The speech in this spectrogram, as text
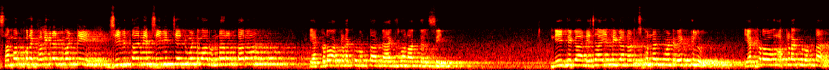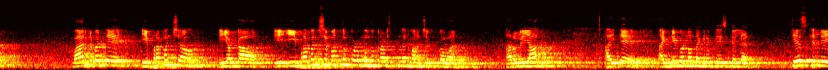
సమర్పణ కలిగినటువంటి జీవితాన్ని జీవించేటువంటి వారు ఉన్నారంటారా? ఎక్కడో అక్కడక్కడ ఉంటారు మ్యాక్సిమం నాకు తెలిసి. నీతిగా నిజాయితీగా నడుచుకున్నటువంటి వ్యక్తులు ఎక్కడో అక్కడక్కడ ఉంటారు. వారిని బట్టే ఈ ప్రపంచం ఈ యొక్క ఈ ఈ ప్రపంచం మొత్తం కూడా ముందుకు నడుస్తుందని మనం చెప్పుకోవాలి. అరలుయా అయితే అగ్నిగుండం దగ్గరికి తీసుకెళ్ళారు. తీసుకెళ్ళి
